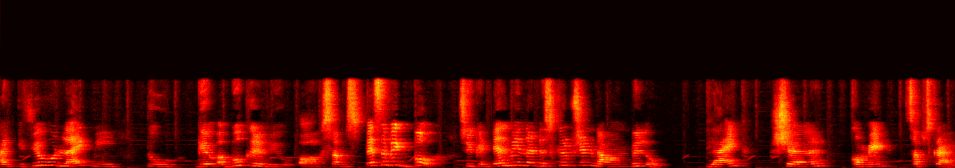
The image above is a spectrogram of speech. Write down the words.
and if you would like me to give a book review of some specific book, so you can tell me in the description down below. Like, share, comment, subscribe.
